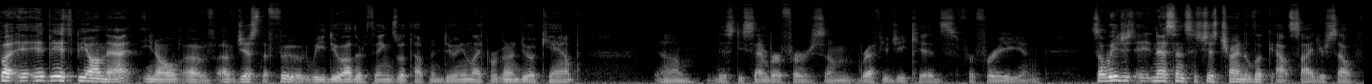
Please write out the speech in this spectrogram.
but it, it, it's beyond that, you know, of, of just the food. We do other things with Up and Doing, like we're going to do a camp um, this December for some refugee kids for free, and so we just, in essence, it's just trying to look outside yourself.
